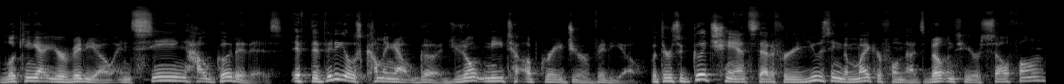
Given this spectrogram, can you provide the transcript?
looking at your video and seeing how good it is. If the video is coming out good, you don't need to upgrade your video. But there's a good chance that if you're using the microphone that's built into your cell phone,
